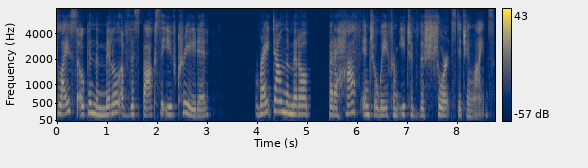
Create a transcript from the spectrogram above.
Slice open the middle of this box that you've created. Right down the middle but a half inch away from each of the short stitching lines.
